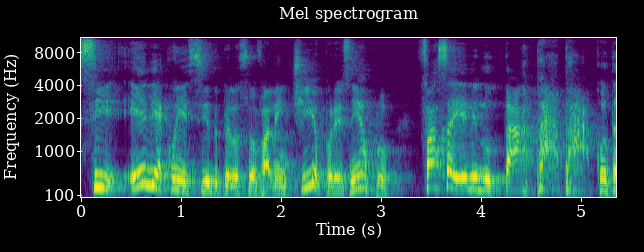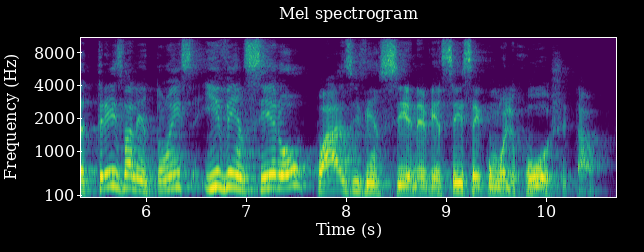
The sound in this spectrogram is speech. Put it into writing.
Se ele é conhecido pela sua valentia, por exemplo, Faça ele lutar pá, pá, contra três valentões e vencer ou quase vencer, né? Vencer e sair com o olho roxo e tal.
